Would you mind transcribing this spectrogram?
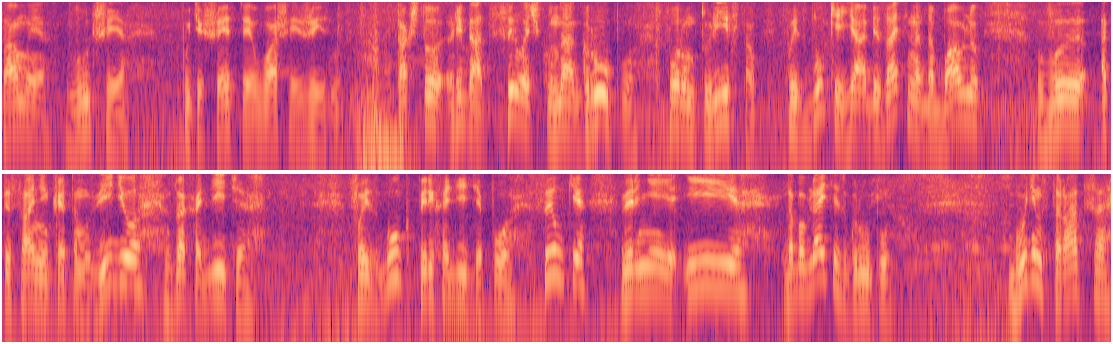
самые лучшие путешествия в вашей жизни. Так что, ребят, ссылочку на группу форум туристов в Фейсбуке я обязательно добавлю в описании к этому видео. Заходите, Facebook, переходите по ссылке, вернее, и добавляйтесь в группу. Будем стараться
